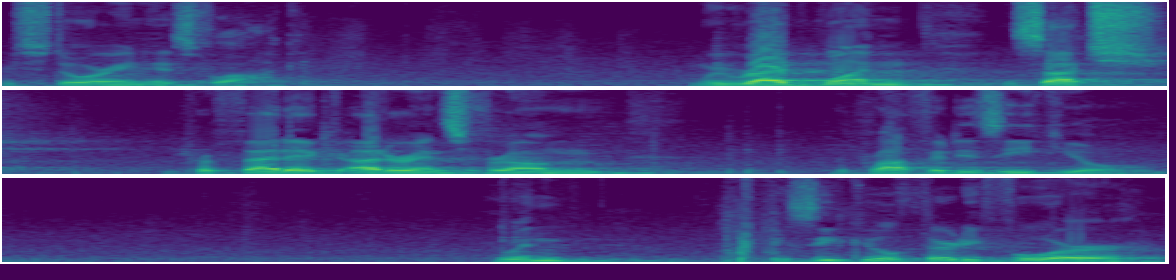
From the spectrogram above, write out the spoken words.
restoring his flock. We read one such prophetic utterance from the prophet Ezekiel, who in Ezekiel 34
